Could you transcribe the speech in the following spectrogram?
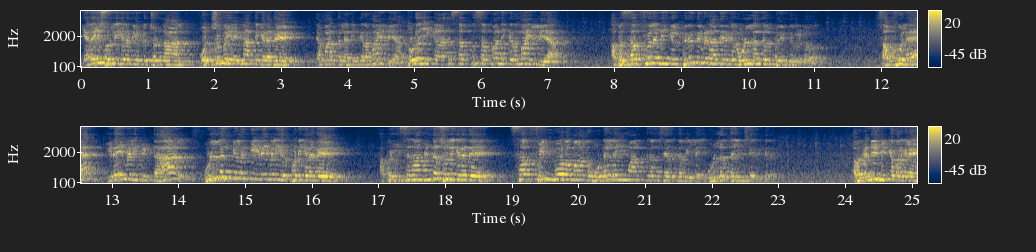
எதை சொல்லுகிறது என்று சொன்னால் ஒற்றுமை என்னாத்துகிறது? ஜமாத்துல நிக்கிறோமா இல்லையா? தொழுகைக்காக சப்பு சப்பா நிக்கிறோமா இல்லையா? அப்ப சஃப்ல நீங்கள் பிரிந்து விடாதீர்கள் உள்ளங்கள் பிரிந்து விடும். சஃப்ல இடைவெளி விட்டால் உள்ளங்களுக்கு இடைவெளி ஏற்படுகிறது. அப்ப இஸ்லாம் என்ன சொல்லுகிறது? சஃபின் மூலமாக உடலை மாத்திரம் சேர்க்கவில்லை உள்ளத்தையும் சேர்க்கிறது. அவர் கண்ணியமிக்கவர்களே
